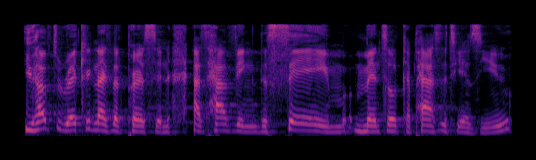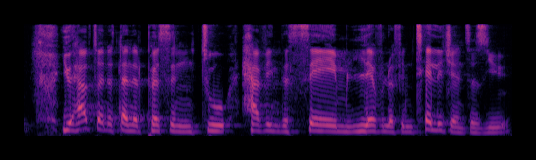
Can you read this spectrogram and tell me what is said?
You have to recognize that person as having the same mental capacity as you. You have to understand that person to having the same level of intelligence as you.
